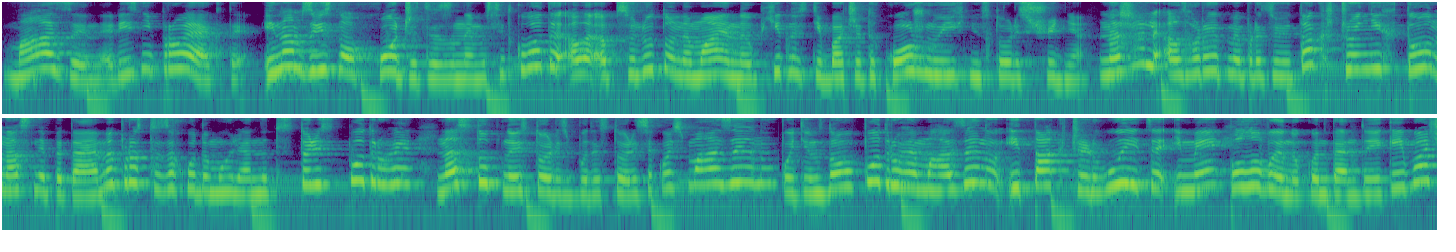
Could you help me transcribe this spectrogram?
магазини, різні проекти. І нам, звісно, хочеться за ними слідкувати, але абсолютно немає необхідності бачити кожну їхню сторіс щодня. На жаль, алгоритми працюють так, що ніхто нас не питає. Ми просто заходимо глянути сторіс подруги. Наступної сторіс буде сторіс якогось магазину, потім знову подруги магазину, і так чергується. І ми половину контенту, який бачимо,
